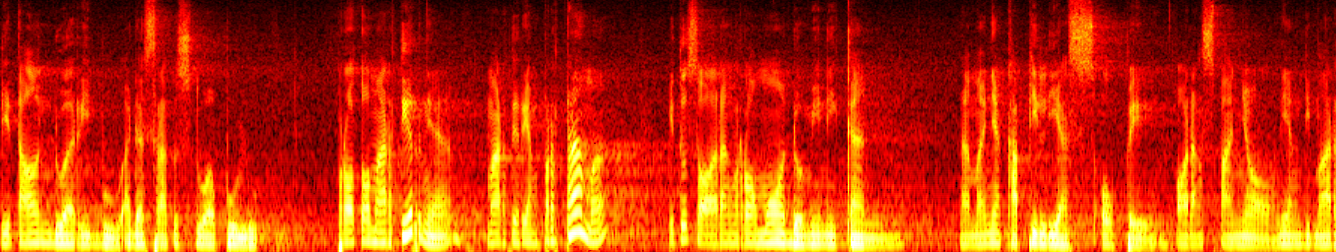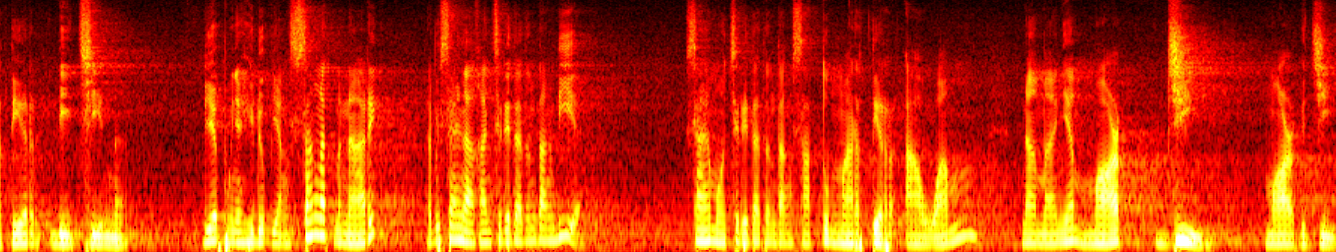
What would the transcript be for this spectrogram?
di tahun 2000 ada 120. Proto martirnya, martir yang pertama itu seorang Romo Dominikan namanya Capilias OP, orang Spanyol yang dimartir di Cina. Dia punya hidup yang sangat menarik, tapi saya nggak akan cerita tentang dia. Saya mau cerita tentang satu martir awam namanya Mark G. Mark G.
